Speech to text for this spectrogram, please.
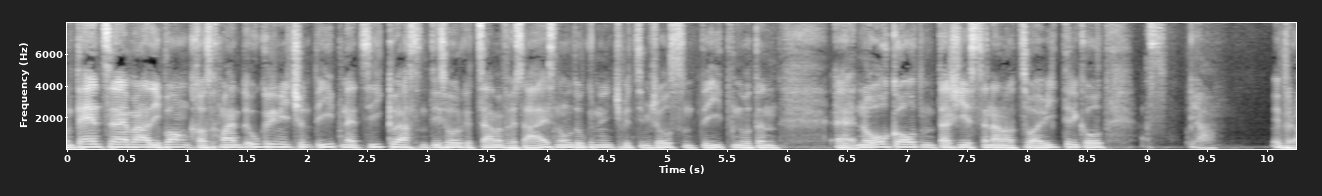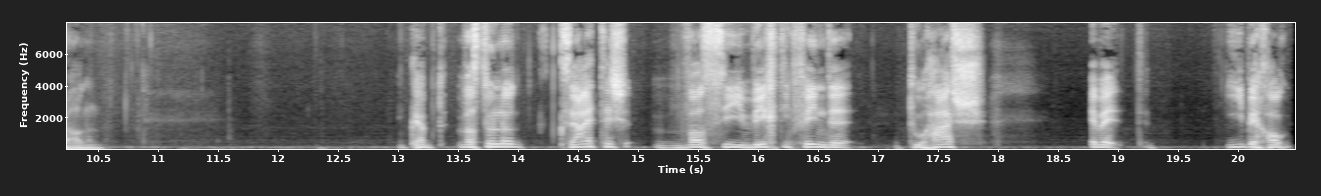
Und dann haben sie eben auch die Bank, also ich meine, der Ugrinic und die Iten haben Zeit gewesen und die sorgen zusammen für das 1-0, der Ugrinic mit seinem Schuss und die Iten, der dann äh, nachgeht und der schießt dann auch noch zwei weitere Goal. Also, ja, überragend. Ich glaube, was du noch gesagt hast, was ich wichtig finde, du hast eben, IB kann,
